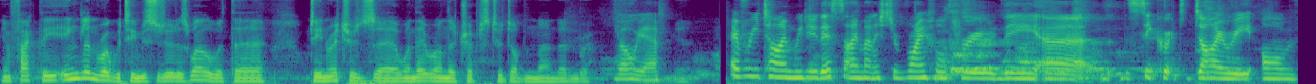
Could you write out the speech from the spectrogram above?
In fact, the England rugby team used to do it as well with uh, Dean Richards uh, when they were on their trips to Dublin and Edinburgh. Oh, yeah. Every time we do this, I manage to rifle through the, uh, the secret diary of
